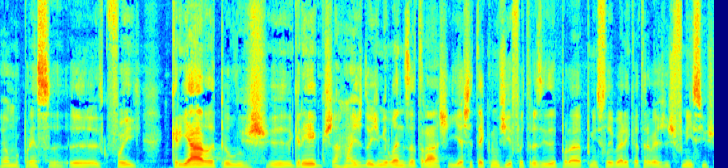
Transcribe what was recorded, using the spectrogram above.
é uma prensa uh, que foi criada pelos uh, gregos há mais de dois mil anos atrás e esta tecnologia foi trazida para a Península Ibérica através dos fenícios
